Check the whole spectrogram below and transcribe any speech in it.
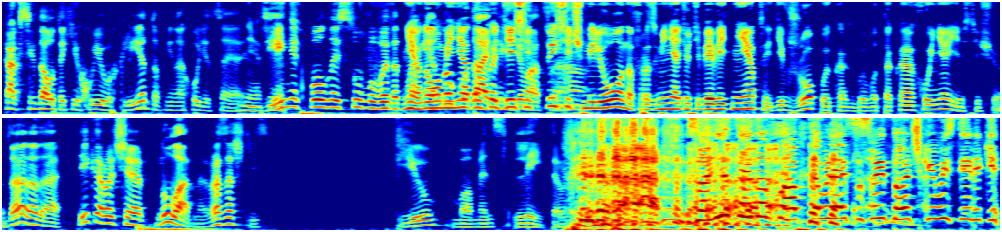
как всегда, у таких хуевых клиентов не находится Нет, денег полной суммы в этот Не, момент. ну у Ну, меня только них 10 деваться? тысяч Ага. миллионов, разменять у тебя ведь нет, иди в жопу, и как бы вот такая хуйня есть еще. Да-да-да. И, короче, ну ладно, разошлись. Few moments later. Звонит эта бабка, блядь, со своей дочкой в истерике.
